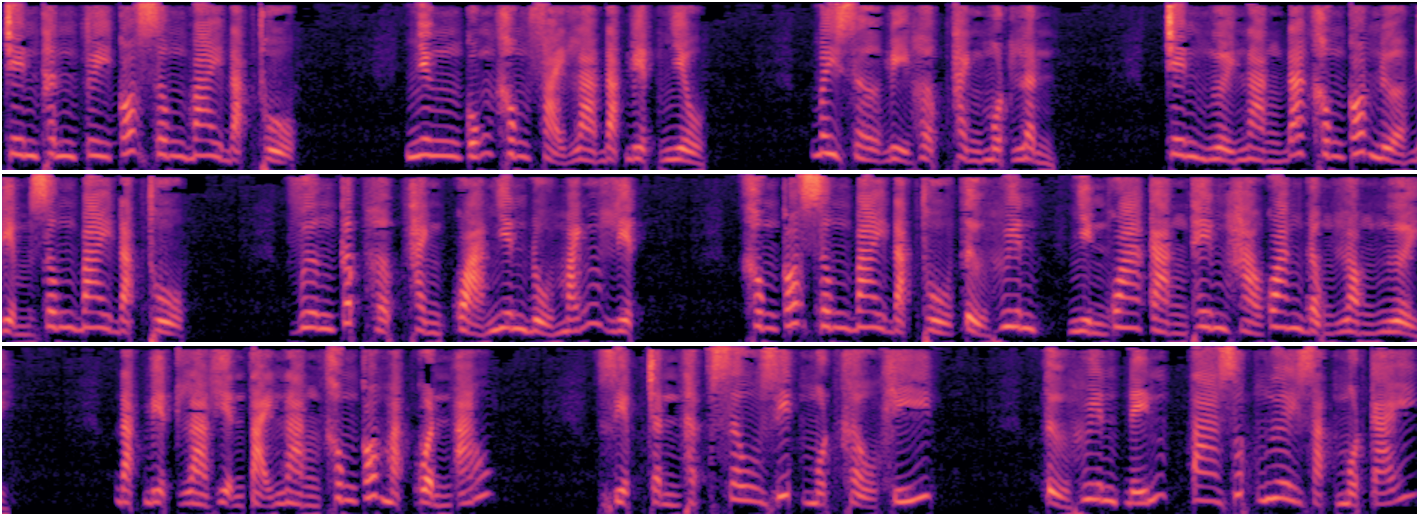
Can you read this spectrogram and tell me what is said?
Trên thân tuy có sông bay đặc thù. Nhưng cũng không phải là đặc biệt nhiều. Bây giờ bị hợp thành một lần. Trên người nàng đã không có nửa điểm sông bay đặc thù. Vương cấp hợp thành quả nhiên đủ mãnh liệt. Không có sông bay đặc thù tử huyên, nhìn qua càng thêm hào quang động lòng người. Đặc biệt là hiện tại nàng không có mặc quần áo. Diệp Trần thật sâu rít một khẩu khí. Tử huyên đến ta giúp ngươi giặt một cái.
